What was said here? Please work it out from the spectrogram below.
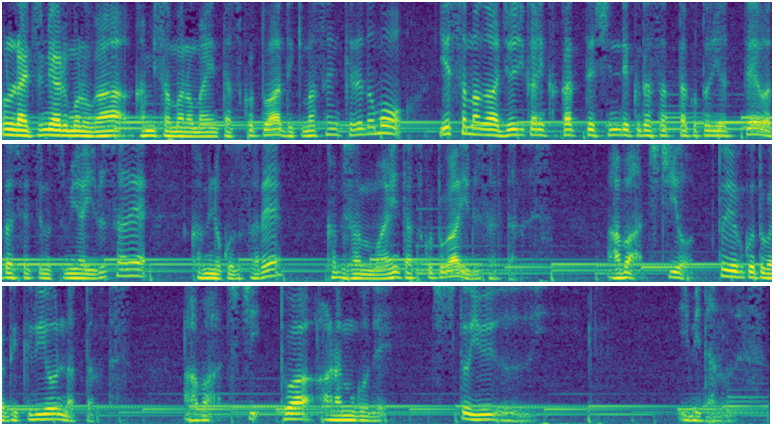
本来罪ある者が神様の前に立つことはできませんけれどもイエス様が十字架にかかって死んでくださったことによって私たちの罪は許され神の子とされ神様前に立つことが許されたのです。アバ父よと呼ぶことができるようになったのです。アバ父とはアラム語で父という意味なのです。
